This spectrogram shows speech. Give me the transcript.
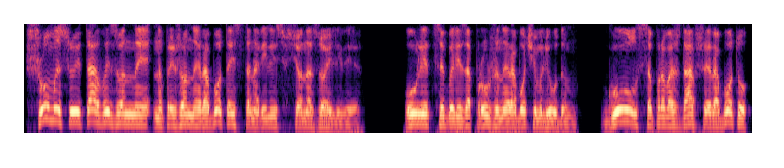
шум и суета, вызванные напряженной работой, становились все назойливее. Улицы были запружены рабочим людом. Гул, сопровождавший работу,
